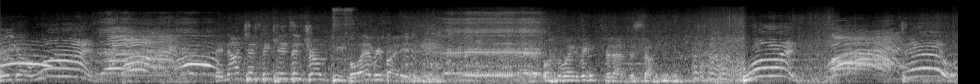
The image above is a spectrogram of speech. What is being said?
Here we go. One. And not just the kids and drunk people, everybody. wait, wait for that to stop. One. One! Two.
